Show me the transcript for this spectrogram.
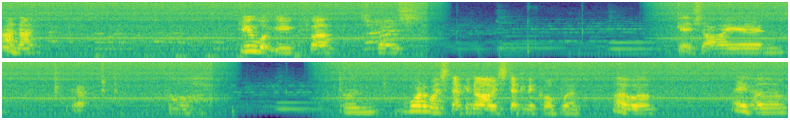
I don't know. Do what you prefer, I suppose. Get this iron. Yeah. Oh. And what am I stacking? Oh, I'm stacking a cobweb. Oh well. Hey ho.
